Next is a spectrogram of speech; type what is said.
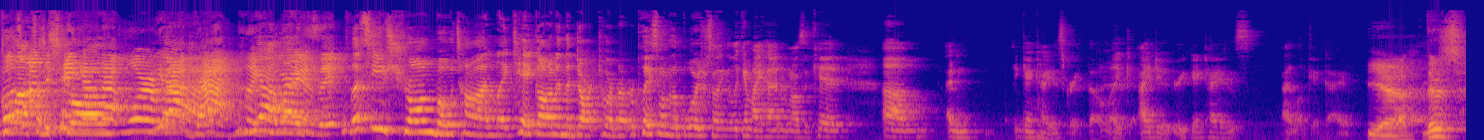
pull out some to take strong. out that more of Yeah. that bat. Like, Yeah, where like- is it? Let's see strong Botan like take on in the Dark Tournament, replace one of the boys or something. Like in my head when I was a kid. Um, I mean, Genkai is great though. Like, I do agree. Genkai is. I love Genkai. Yeah, there's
